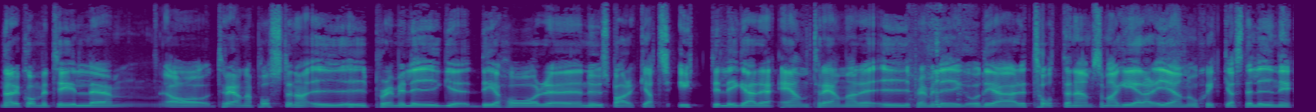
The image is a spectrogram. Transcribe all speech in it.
när det kommer till eh, ja, tränarposterna i, i Premier League. Det har eh, nu sparkats ytterligare en tränare i Premier League och det är Tottenham som agerar igen och skickar Stellini.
